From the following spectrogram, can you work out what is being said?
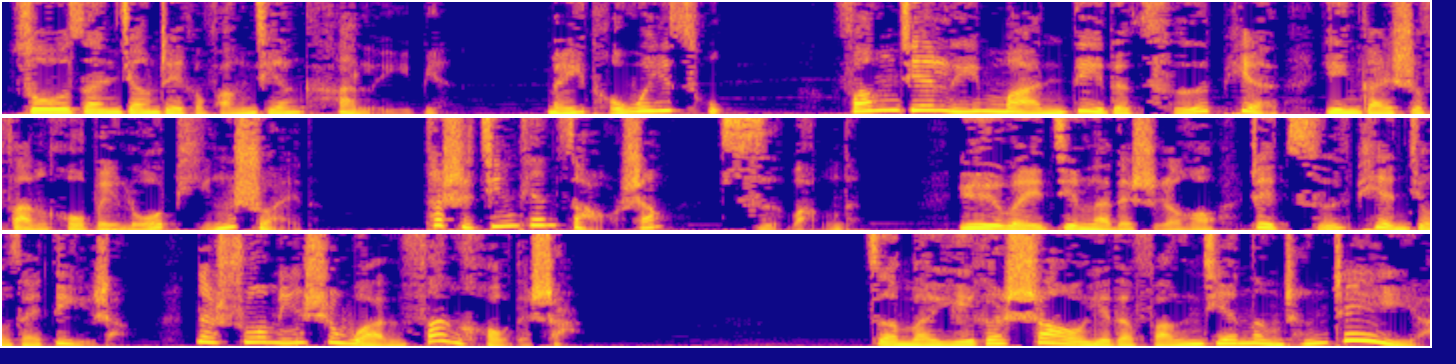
苏三将这个房间看了一遍，眉头微蹙。房间里满地的瓷片，应该是饭后被罗平摔的。他是今天早上死亡的。玉伟进来的时候，这瓷片就在地上，那说明是晚饭后的事儿。怎么一个少爷的房间弄成这样，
